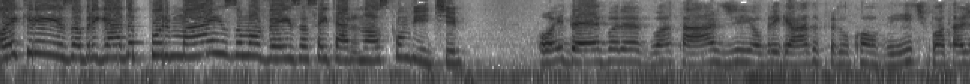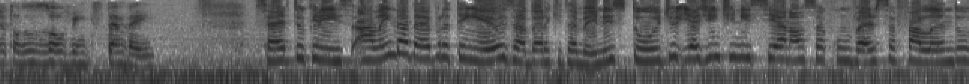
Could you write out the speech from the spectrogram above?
Oi, Cris, obrigada por mais uma vez aceitar o nosso convite. Oi, Débora, boa tarde, obrigada pelo convite, boa tarde a todos os ouvintes também. Certo, Cris. Além da Débora, tem eu, Isadora, aqui também no estúdio. E a gente inicia a nossa conversa falando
